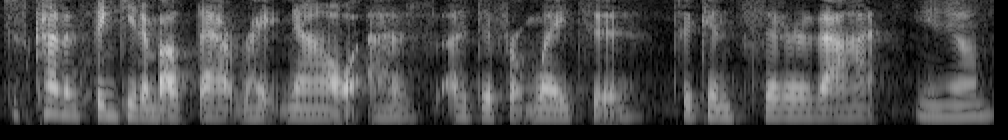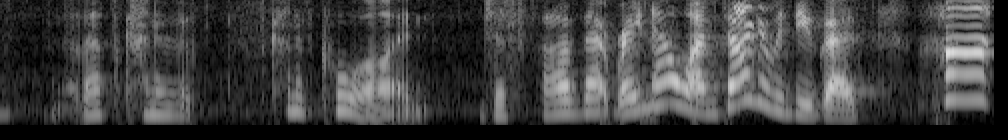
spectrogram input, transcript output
just kind of thinking about that right now as a different way to to consider that, you know. That's kind of it's kind of cool. I just thought of that right now I'm talking with you guys. Ha!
